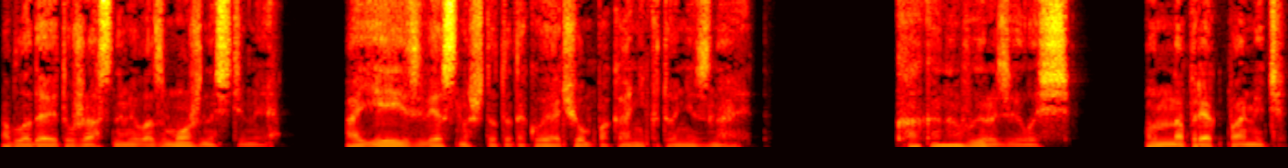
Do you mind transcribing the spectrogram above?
обладает ужасными возможностями — а ей известно что-то такое, о чем пока никто не знает. Как она выразилась? Он напряг память.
